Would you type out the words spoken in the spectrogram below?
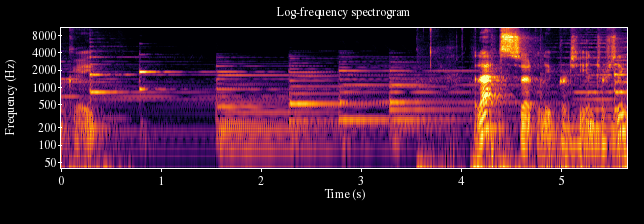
Okay. That's certainly pretty interesting.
